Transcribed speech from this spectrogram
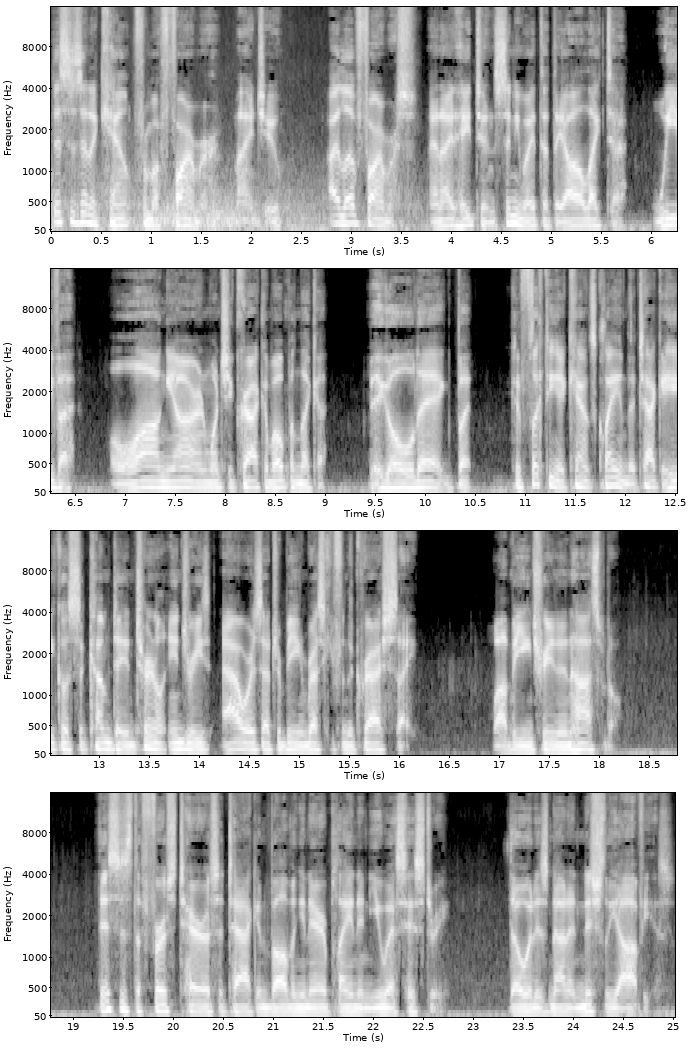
This is an account from a farmer, mind you. I love farmers, and I'd hate to insinuate that they all like to weave a long yarn once you crack them open like a big old egg, but conflicting accounts claim that Takahiko succumbed to internal injuries hours after being rescued from the crash site while being treated in hospital. This is the first terrorist attack involving an airplane in U.S. history, though it is not initially obvious.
